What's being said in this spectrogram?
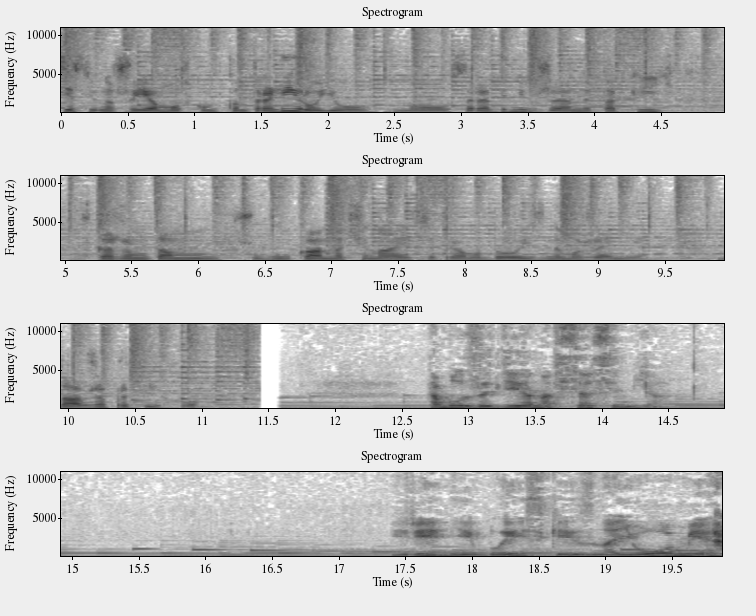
звісно, що я мозком контролюю, але всередині вже не такий, скажімо, там, що вулкан починається прямо до ізнеможення. Да, вже притихло. Там була задіяна вся сім'я. І рідні, і близькі, і знайомі,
